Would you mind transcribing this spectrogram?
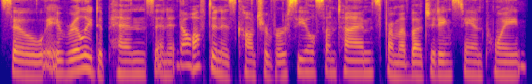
So it really depends, and it often is controversial sometimes from a budgeting standpoint.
